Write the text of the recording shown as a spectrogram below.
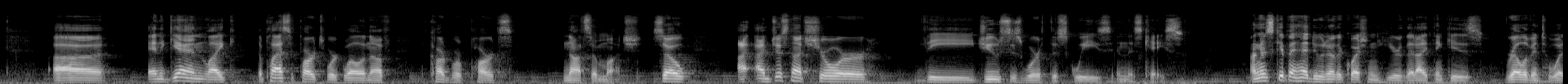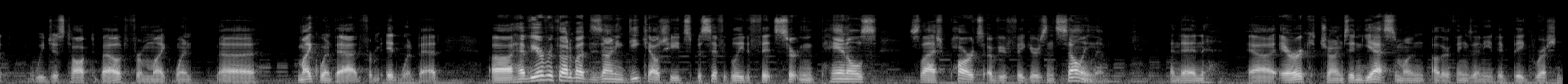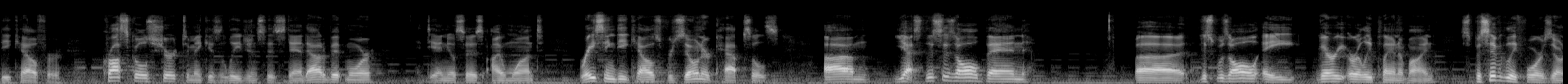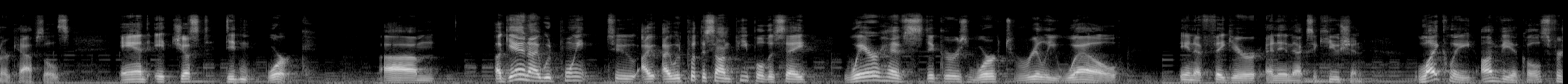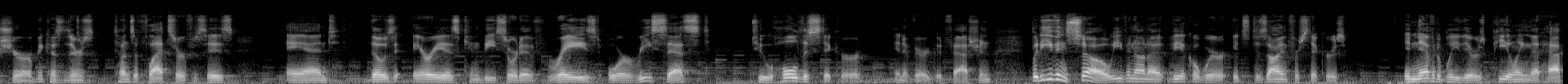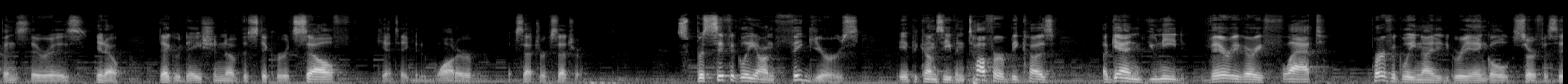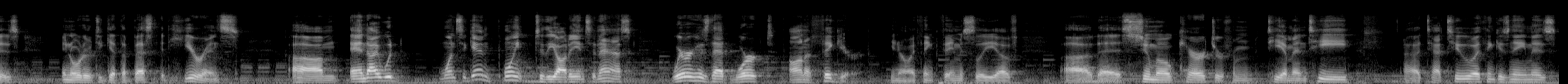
Uh, and again, like the plastic parts work well enough, the cardboard parts not so much. So I, I'm just not sure the juice is worth the squeeze in this case. I'm going to skip ahead to another question here that I think is relevant to what we just talked about from Mike went uh, Mike went bad from it went bad. Uh, have you ever thought about designing decal sheets specifically to fit certain panels slash parts of your figures and selling them? And then uh, Eric chimes in, yes, among other things, I need a big Russian decal for Cross Skull's shirt to make his allegiances stand out a bit more. And Daniel says, I want racing decals for Zoner capsules. Um, yes, this has all been, uh, this was all a very early plan of mine, specifically for Zoner capsules, and it just didn't work. Um, again, I would point to, I, I would put this on people to say, where have stickers worked really well in a figure and in execution? Likely on vehicles for sure, because there's tons of flat surfaces and those areas can be sort of raised or recessed to hold a sticker in a very good fashion. But even so, even on a vehicle where it's designed for stickers, inevitably there's peeling that happens. There is, you know, degradation of the sticker itself, can't take it in water, etc., etc. Specifically on figures, it becomes even tougher because, again, you need very, very flat, perfectly 90 degree angle surfaces in order to get the best adherence. Um, and I would once again point to the audience and ask, where has that worked on a figure? You know, I think famously of uh, the sumo character from TMNT, uh, Tattoo, I think his name is.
